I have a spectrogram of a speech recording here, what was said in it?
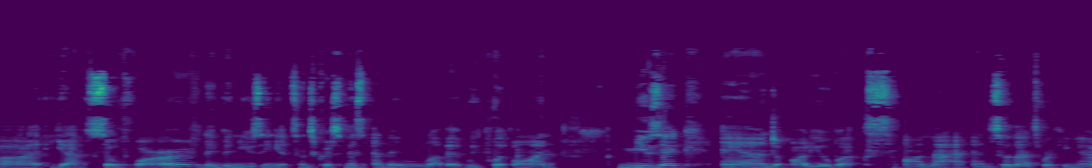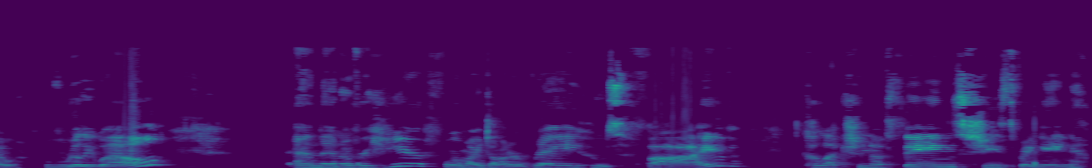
uh, yeah, so far they've been using it since Christmas and they love it. We put on music and audiobooks on that. And so that's working out really well. And then over here for my daughter Ray, who's five, collection of things. She's bringing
